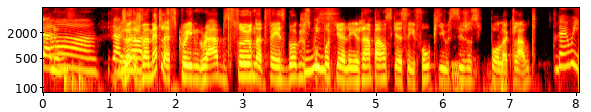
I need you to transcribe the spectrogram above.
Jalouse. Ah. Je, je vais mettre le screen grab sur notre Facebook juste Oui. pour pas que les gens pensent que c'est faux, puis aussi juste pour le cloud. ben oui.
